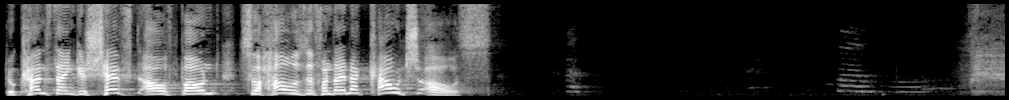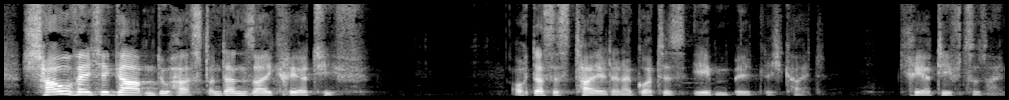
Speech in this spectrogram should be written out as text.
Du kannst dein Geschäft aufbauen zu Hause von deiner Couch aus. Schau, welche Gaben du hast und dann sei kreativ. Auch das ist Teil deiner Gottesebenbildlichkeit, kreativ zu sein.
